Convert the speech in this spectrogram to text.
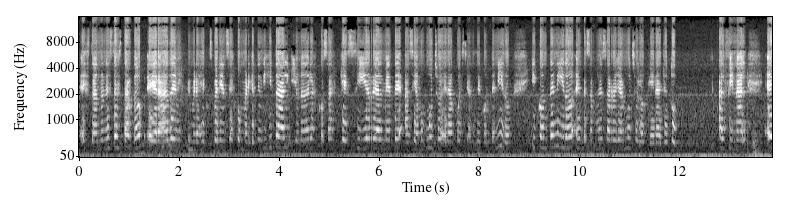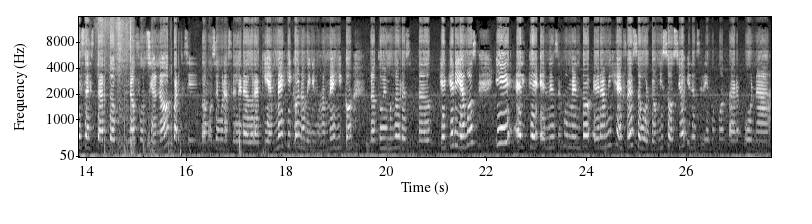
estando en esta startup era de mis primeras experiencias con marketing digital y una de las cosas que sí realmente hacíamos mucho eran cuestiones de contenido. Y contenido empezamos a desarrollar mucho lo que era YouTube. Al final esa startup no funcionó, participamos en una aceleradora aquí en México, nos vinimos a México, no tuvimos los resultados que queríamos y el que en ese momento era mi jefe se volvió mi socio y decidimos montar una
